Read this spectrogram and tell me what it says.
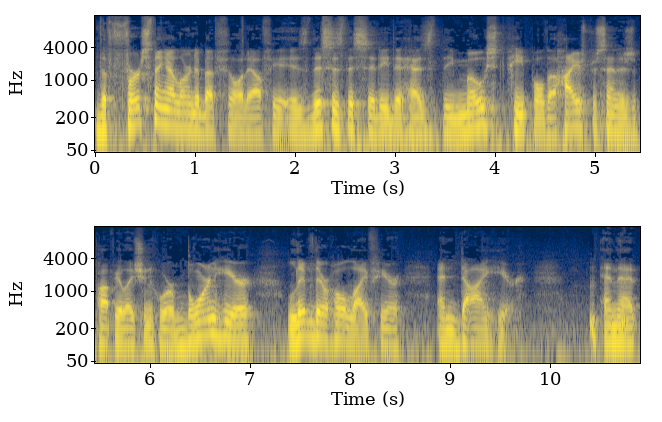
the first thing I learned about Philadelphia is this is the city that has the most people, the highest percentage of population who are born here, live their whole life here, and die here. And that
